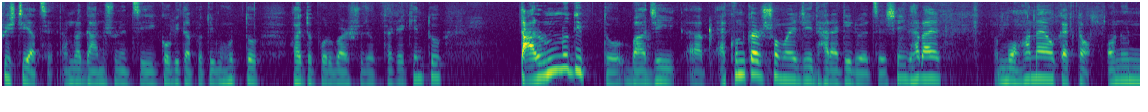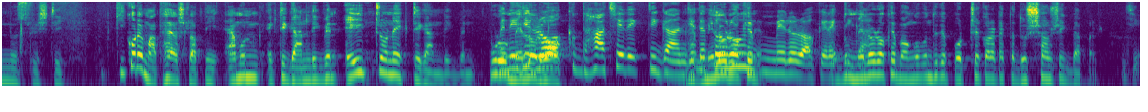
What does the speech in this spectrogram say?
সৃষ্টি আছে। আমরা গান শুনেছি কবিতা প্রতি মুহূর্ত হয়তো পড়বার সুযোগ থাকে। কিন্তু তারুণ্যদীপ্ত বা যেই এখনকার সময়ে যে ধারাটি রয়েছে সেই ধারায় মহানায়ক একটা অনন্য সৃষ্টি। কি করে মাথায় আসলো আপনি এমন একটি গান লিখবেন? এই টোনে একটি গান লিখবেন। পুরো মানে মেলো রক ধাঁচের একটি গান হ্যাঁ, যেটা মেলো তরুণ রকে- মেলো রকের একদম মেলো রকে বঙ্গবন্ধুকে পোট্রে করাটা একটা দুঃসাহসিক ব্যাপার। জি।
